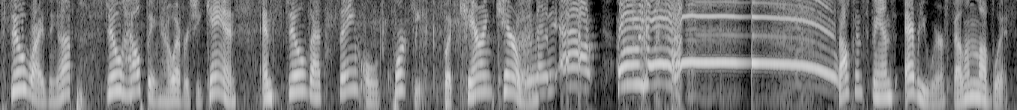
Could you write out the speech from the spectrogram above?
Still rising up, still helping however she can, and still that same old quirky but caring Carolyn. out! Falcons fans everywhere fell in love with.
